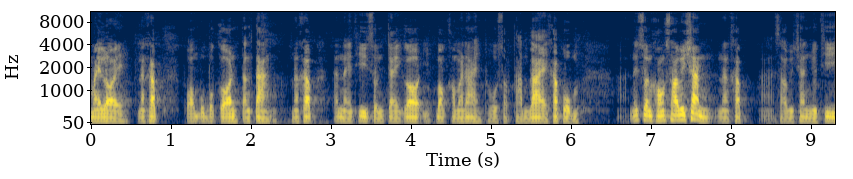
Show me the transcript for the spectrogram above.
ไมลอยนะครับ พร้อมอุปกรณ์ต่างๆนะครับท่านไหนที่สนใจก็อินบ็อกเข้ามาได้โทรสอบถามได้ครับผม ในส่วนของซาวิชันนะครับซาวิชันอยู่ที่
